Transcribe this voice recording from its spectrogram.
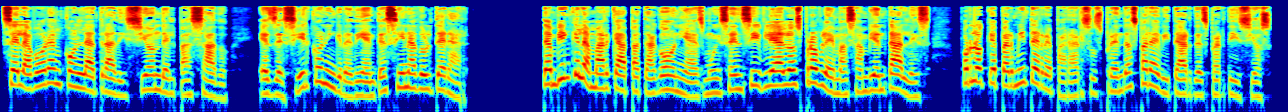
se elaboran con la tradición del pasado, es decir, con ingredientes sin adulterar. También que la marca Patagonia es muy sensible a los problemas ambientales, por lo que permite reparar sus prendas para evitar desperdicios,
